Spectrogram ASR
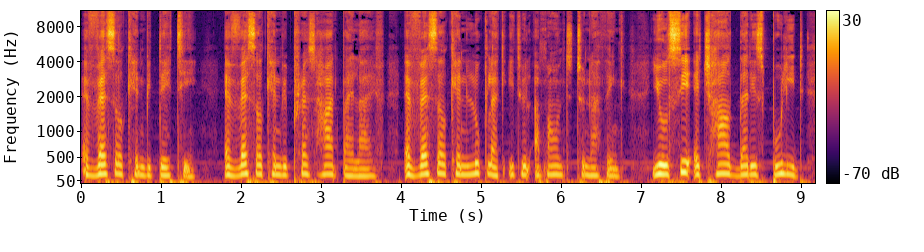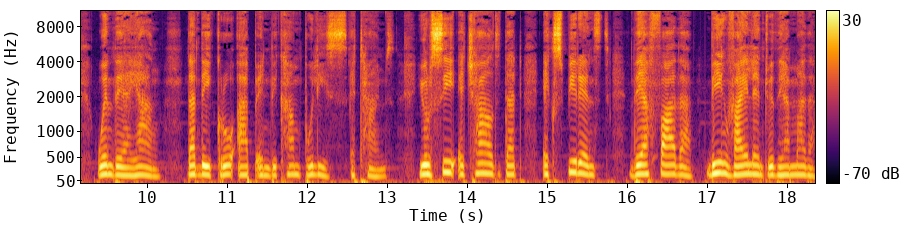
a vessel can be dirty, a vessel can be pressed hard by life, a vessel can look like it will amount to nothing. You'll see a child that is bullied when they are young, that they grow up and become bullies at times. You'll see a child that experienced their father being violent with their mother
